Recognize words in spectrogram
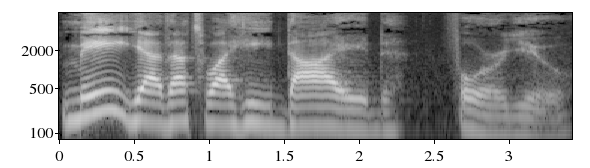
me? Yeah, that's why he died for you.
